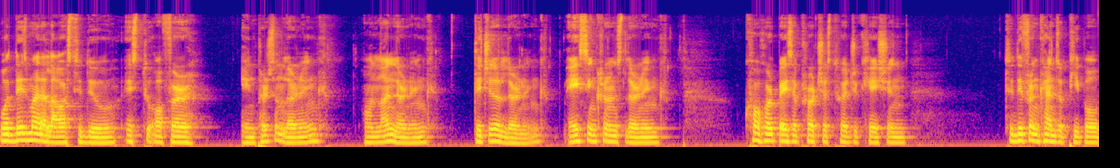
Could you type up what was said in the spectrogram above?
what this might allow us to do is to offer in person learning, online learning, digital learning, asynchronous learning, cohort based approaches to education to different kinds of people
